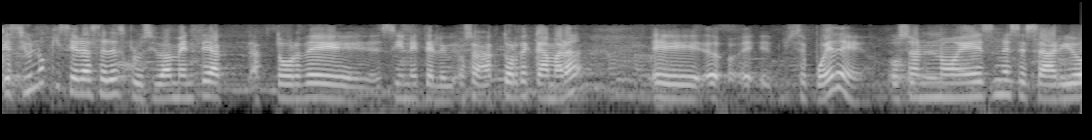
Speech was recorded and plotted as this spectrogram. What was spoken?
que si uno quisiera ser exclusivamente actor de cine y televisión, o sea, actor de cámara, eh, eh, se puede. O sea, no es necesario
